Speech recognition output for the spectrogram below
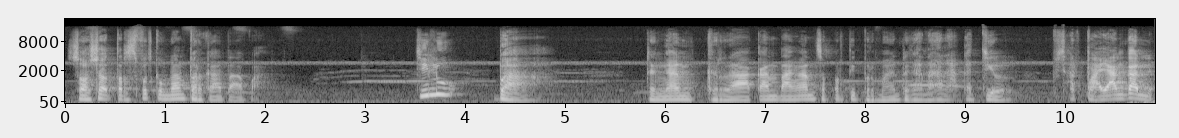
Sosok tersebut kemudian berkata apa? Cilu ba dengan gerakan tangan seperti bermain dengan anak kecil. Bisa bayangkan ya.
